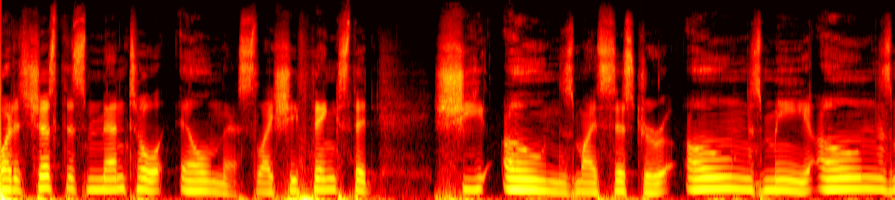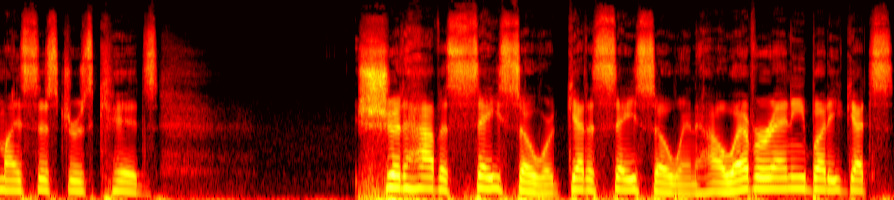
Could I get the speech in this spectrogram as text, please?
but it's just this mental illness. Like she thinks that she owns my sister, owns me, owns my sister's kids. Should have a say so or get a say so in however anybody gets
